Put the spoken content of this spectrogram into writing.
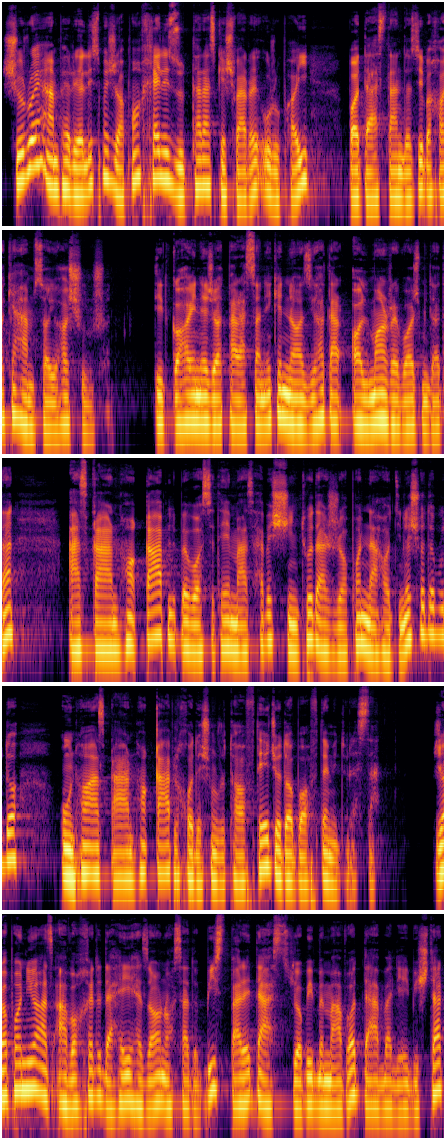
شروع امپریالیسم ژاپن خیلی زودتر از کشورهای اروپایی با دستاندازی به خاک همسایه ها شروع شد. دیدگاه های نجات پرستانی که نازی ها در آلمان رواج می‌دادند از قرنها قبل به واسطه مذهب شینتو در ژاپن نهادینه شده بود و اونها از قرنها قبل خودشون رو تافته جدا بافته می‌دونستن. ژاپنیا از اواخر دهه 1920 برای دستیابی به مواد اولیه بیشتر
